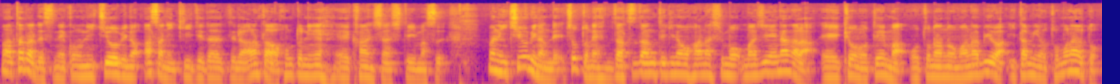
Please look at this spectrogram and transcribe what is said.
まあ、ただですね、この日曜日の朝に聞いていただいているあなたは本当にね、えー、感謝しています。まあ、日曜日なんで、ちょっとね、雑談的なお話も交えながら、えー、今日のテーマ、大人の学びは痛みを伴うと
